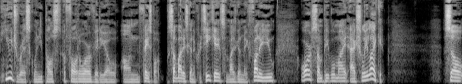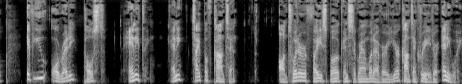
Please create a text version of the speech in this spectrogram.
huge risk when you post a photo or a video on Facebook. Somebody's going to critique it. Somebody's going to make fun of you or some people might actually like it. So if you already post anything, any type of content on Twitter, Facebook, Instagram, whatever, you're a content creator anyway.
